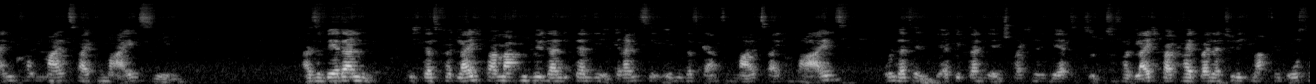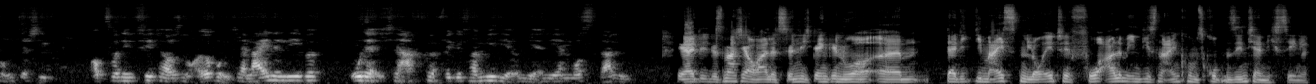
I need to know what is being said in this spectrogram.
Einkommen mal 2,1 nehmen. Also wer dann sich das vergleichbar machen will, dann liegt dann die Grenze eben das Ganze mal 2,1 und das ergibt dann die entsprechenden Werte zur, zur Vergleichbarkeit, weil natürlich macht es einen großen Unterschied, ob von den 4000 Euro ich alleine lebe oder ich eine achtköpfige Familie irgendwie ernähren muss, dann ja, das macht ja auch alles Sinn. Ich denke nur, ähm, da die, die meisten Leute, vor allem in diesen Einkommensgruppen, sind ja nicht Single.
